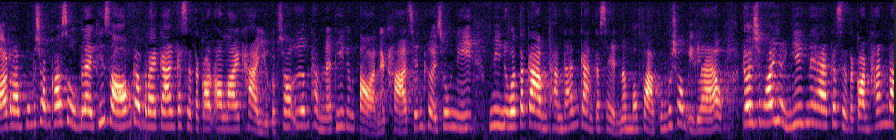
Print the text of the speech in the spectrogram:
ต้อนรับคุณผู้ชมเข้าสู่เบรกที่ 2 กับรายการเกษตรกรออนไลน์ค่ะ อยู่กับช่อเอื้องทำหน้าที่กันต่อนะคะ เช่นเคยช่วงนี้มีนวัตกรรมทางด้านการเกษตรนำมาฝากคุณผู้ชมอีกแล้ว โดยเฉพาะอย่างยิ่งนะคะเกษตรกรท่านใด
